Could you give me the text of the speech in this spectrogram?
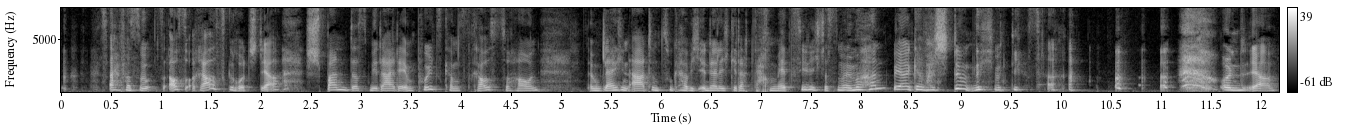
ist einfach so ist aus, rausgerutscht, ja. Spannend, dass mir da der Impuls kam, es rauszuhauen. Im gleichen Atemzug habe ich innerlich gedacht, warum erzähle ich das meinem Handwerk? Aber stimmt nicht mit dir, Sarah. und ja,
